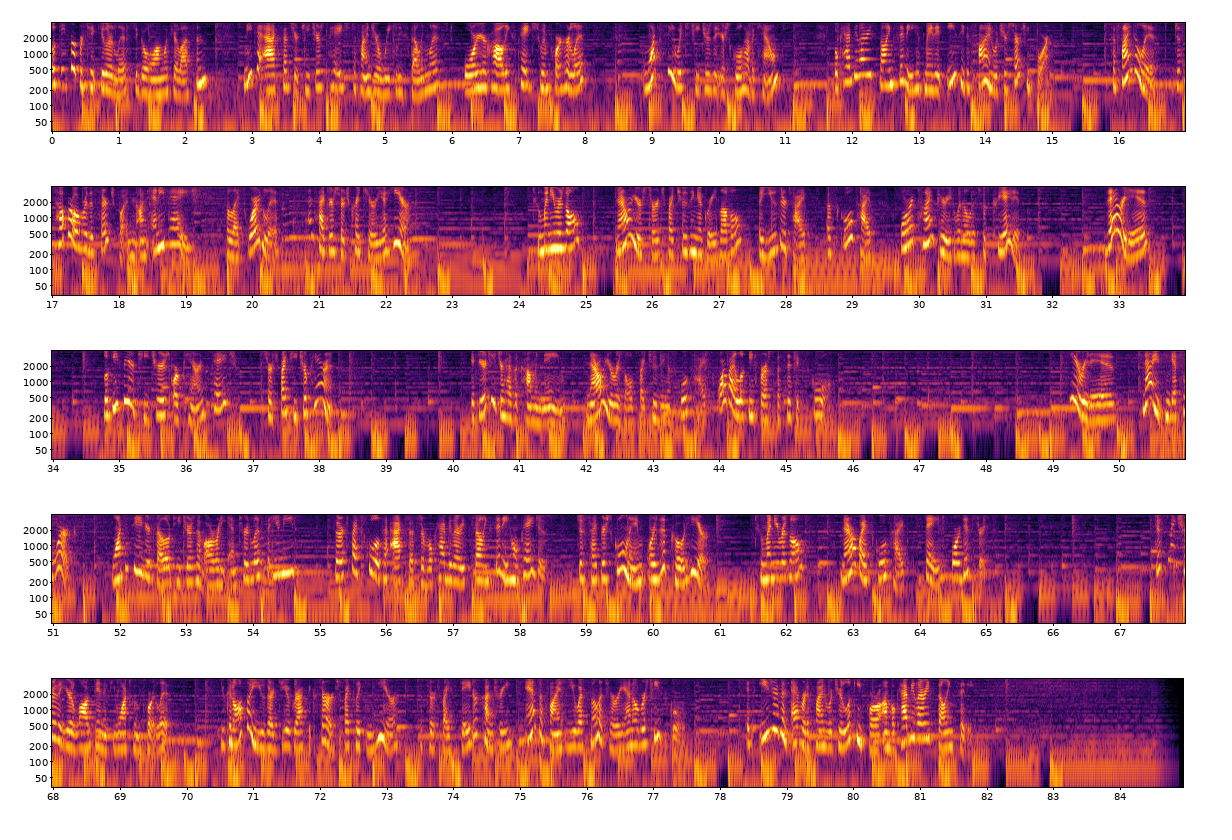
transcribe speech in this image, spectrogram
Looking for a particular list to go along with your lesson? Need to access your teacher's page to find your weekly spelling list or your colleague's page to import her lists? Want to see which teachers at your school have accounts? Vocabulary Spelling City has made it easy to find what you're searching for. To find a list, just hover over the search button on any page, select word lists, and type your search criteria here. Too many results? Narrow your search by choosing a grade level, a user type, a school type, or a time period when the list was created. There it is! Looking for your teacher's or parents page? Search by teacher parent. If your teacher has a common name, narrow your results by choosing a school type or by looking for a specific school. Here it is! Now you can get to work. Want to see if your fellow teachers have already entered lists that you need? Search by school to access their Vocabulary Spelling City homepages. Just type your school name or zip code here. Too many results? Narrow by school type, state, or district. Just to make sure that you're logged in if you want to import lists. You can also use our geographic search by clicking here to search by state or country and to find U.S. military and overseas schools. It's easier than ever to find what you're looking for on Vocabulary Spelling City.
